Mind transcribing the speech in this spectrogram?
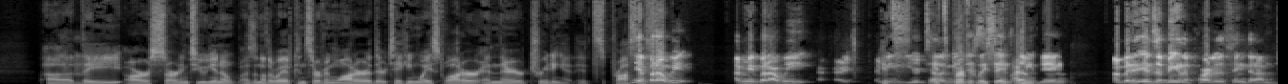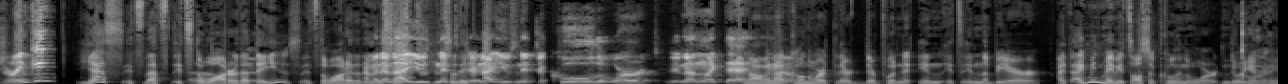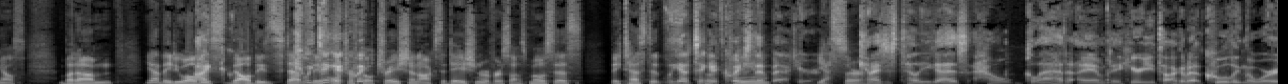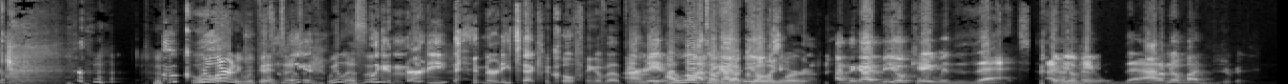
uh, Mm-hmm. they are starting to, you know, as another way of conserving water, they're taking wastewater and they're treating it. It's processed. yeah, but are we? I mean, but are we? I, I mean, It's- you're telling it's me perfectly this safe. ends I mean- being, uh, but it ends up being a part of the thing that I'm drinking. yes, it's that's it's the water that they use. It's the water that they I mean, use. they're So- not using it. so they- they're not using it to cool the wort. Nothing like that. No, they're you not cooling the wort. They're they're putting it in. It's in the beer. I, I mean, maybe it's also cooling the wort and doing everything else. But um, yeah, they do all I- these all these steps. They have take a quick- ultrafiltration, oxidation, reverse osmosis. They test it. We got to take so a quick clean. step back here. Yes, sir. Can I just tell you guys how glad I am to hear you talking about cooling the word? oh, cool. We're learning. We pay It's like attention. a- we listen. Like a nerdy, nerdy technical thing about beer. I mean, I love I think talking about be cooling okay- wort. I think I'd be okay with that. I'd be okay with that. I don't know about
